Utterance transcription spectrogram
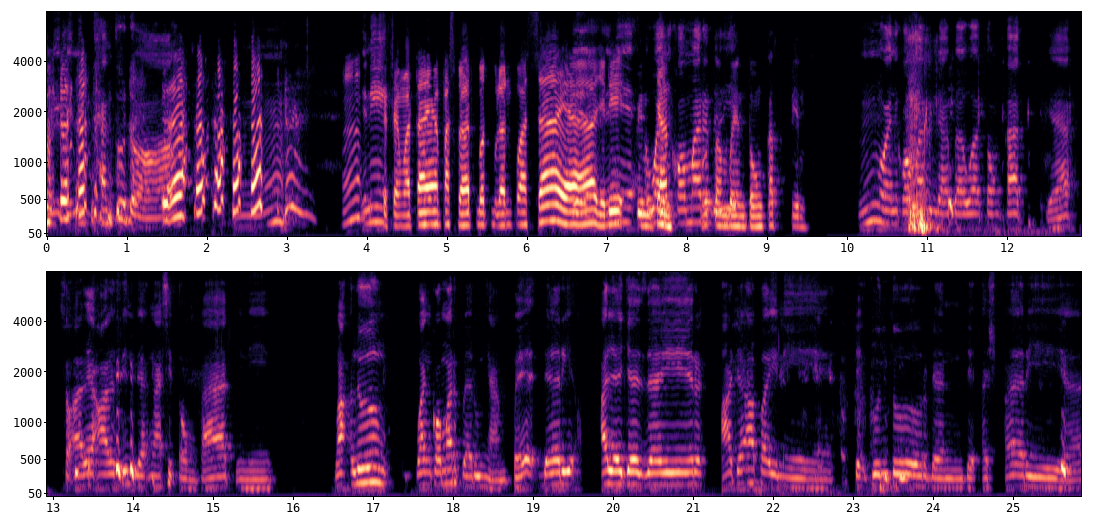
Ini- ini bantu dong. Hmm. Hmm, Ini Kacamatanya pas banget buat bulan puasa ya. Iya, jadi Pin, Wan. Komar beli- tambahin tongkat pin. Hmm, Wan Komar nggak bawa tongkat ya. Soalnya Alvin nggak ngasih tongkat ini. Maklum, Wan Komar baru nyampe dari Aljazair. Ada apa ini? Dek Guntur dan Dek Ashari ya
